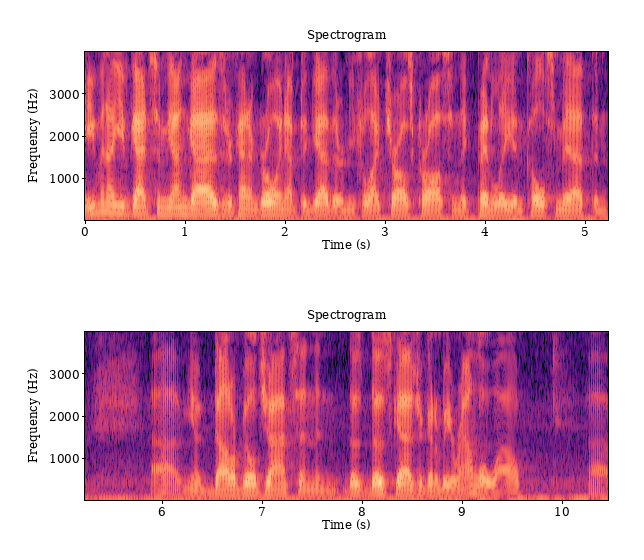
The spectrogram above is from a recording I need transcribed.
Even though you've got some young guys that are kind of growing up together, and you feel like Charles Cross and Nick Pendley and Cole Smith and uh, you know Dollar Bill Johnson and those, those guys are going to be around a little while uh,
